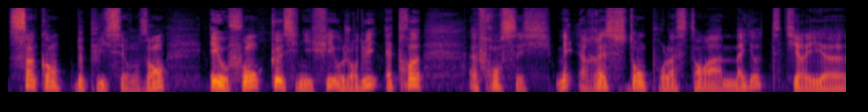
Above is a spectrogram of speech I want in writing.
5 ans depuis ses 11 ans, et au fond, que signifie aujourd'hui être euh, français Mais restons pour l'instant à Mayotte. Thierry euh,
